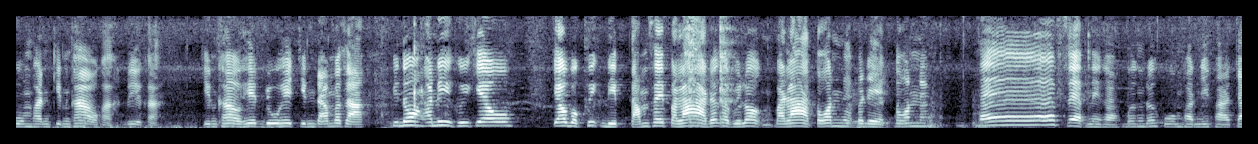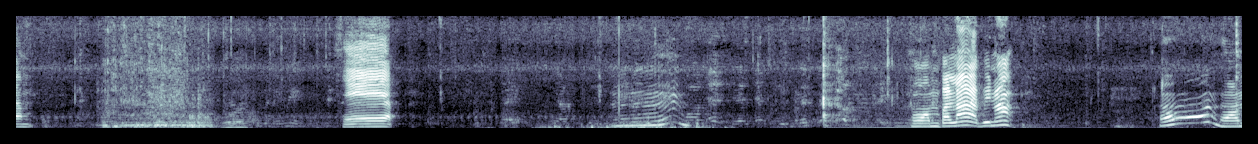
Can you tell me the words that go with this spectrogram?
คุมพันธุ์กินข้าวค่ะดีค่ะ กินข้าวเฮ็ดอยูเฮ็ดกินตามภาษา พี่น้องอันนี้คือแก้ว แก้วบักพริกดิบตำใส่ปลาร้าเด้อค่ะพี่น้องปลาร้าตอนเนี่ยปลาแดกตอนเนี่ยแซ่บแซ่บนี่ค่ะ เบิ้งเด้อคุมพันธุ์นิพาจำแซ่บหอมปลาร้าพี่น้องหอมหอม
